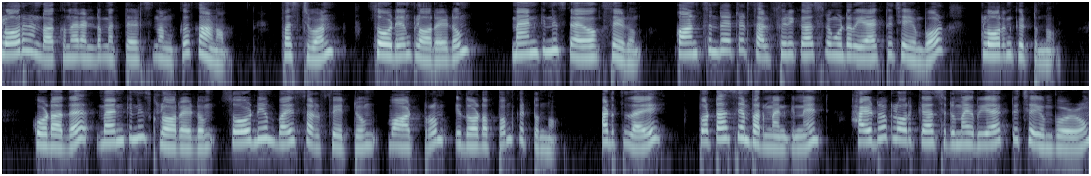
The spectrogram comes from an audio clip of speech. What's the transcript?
ക്ലോറിൻ ഉണ്ടാക്കുന്ന രണ്ട് മെത്തേഡ്സ് നമുക്ക് കാണാം. ഫസ്റ്റ് വൺ സോഡിയം ക്ലോറൈഡും മാൻഗനീസ് ഡയോക്സൈഡും കോൺസെൻട്രേറ്റഡ് സൾഫ്യൂരിക് ആസിഡും കൊണ്ട് റിയാക്ട് ചെയ്യുമ്പോൾ ക്ലോറിൻ കിട്ടുന്നു. കൂടാതെ മാൻഗനീസ് ക്ലോറൈഡും സോഡിയം ബൈ സൾഫേറ്റും വാട്ടറും ഇതോടൊപ്പം കിട്ടുന്നു. അടുത്തതായി പൊട്ടാസ്യം പെർമാൻഗനേറ്റ് ഹൈഡ്രോക്ലോറിക് ആസിഡുമായി റിയാക്ട് ചെയ്യുമ്പോഴും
